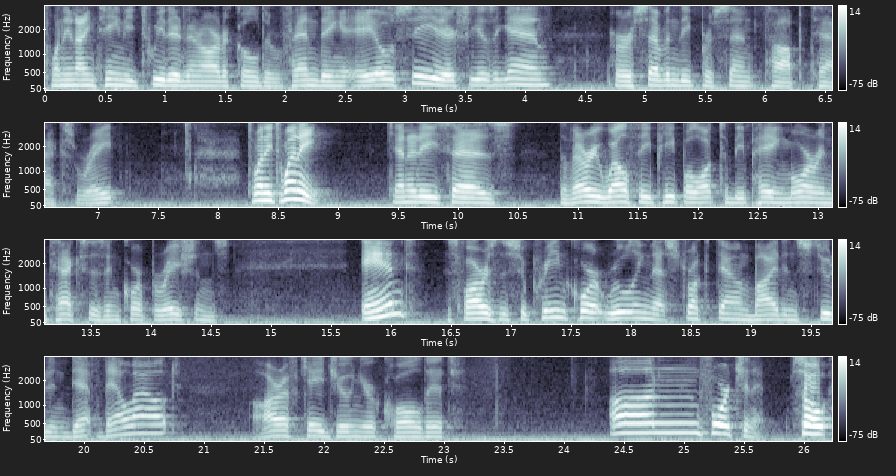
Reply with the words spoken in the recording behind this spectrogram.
2019, he tweeted an article defending AOC, there she is again, her 70% top tax rate. 2020, Kennedy says the very wealthy people ought to be paying more in taxes and corporations. And as far as the Supreme Court ruling that struck down Biden's student debt bailout, RFK Jr. called it unfortunate. So,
